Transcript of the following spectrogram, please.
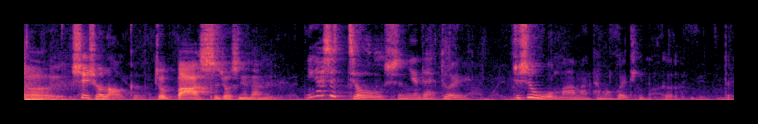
呃，是一首老歌，就八十九十年代的，应该是九十年代，对，就是我妈妈他们会听的歌。对。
